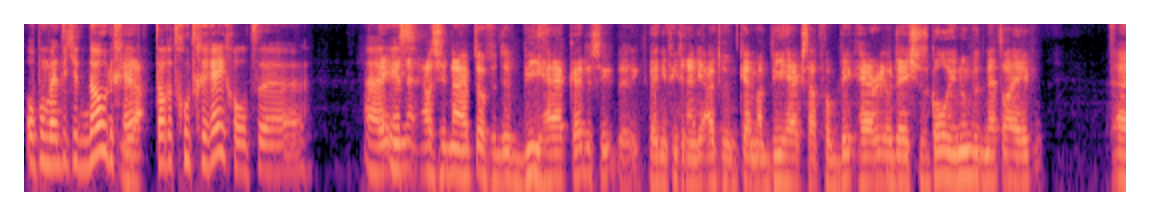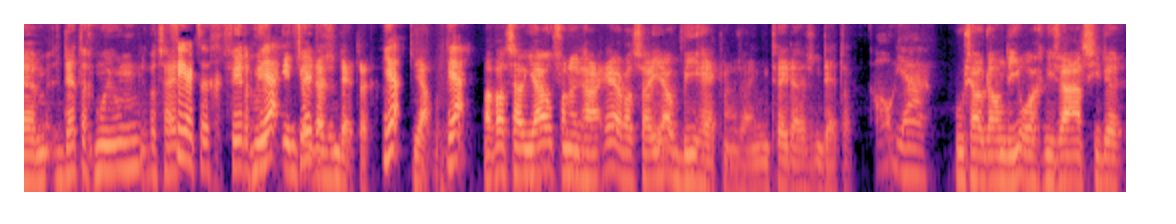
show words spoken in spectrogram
op het moment dat je het nodig hebt, dat het goed geregeld eh, eh, is. en als je het nou hebt over de B-hack, hè, dus ik, ik weet niet of iedereen die uitdrukking kent, maar B-hack staat voor Big Harry Audacious Goal. Je noemde het net al even. Ehm 30 miljoen, wat zei je? 40. 40 miljoen Ja, in 40. 2030. Ja. ja. Ja. Maar wat zou jou vanuit HR, wat zou jouw B-hack nou zijn in 2030? Oh ja. Hoe zou dan die organisatie er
